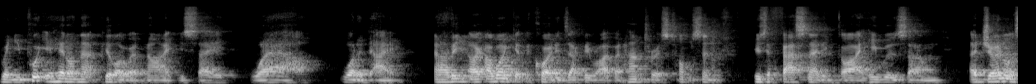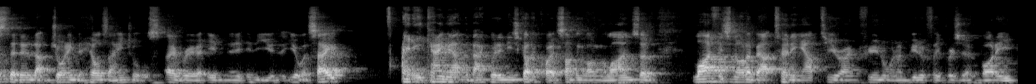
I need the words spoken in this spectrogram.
when you put your head on that pillow at night, you say, wow, what a day and I think I, I, won't get the quote exactly right, but Hunter S. Thompson, who's a fascinating guy, he was um, a journalist that ended up joining the Hell's Angels over in the, in the USA. And he came out the back and he's got to quote something along the lines of life is not about turning up to your own funeral in a beautifully preserved body.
